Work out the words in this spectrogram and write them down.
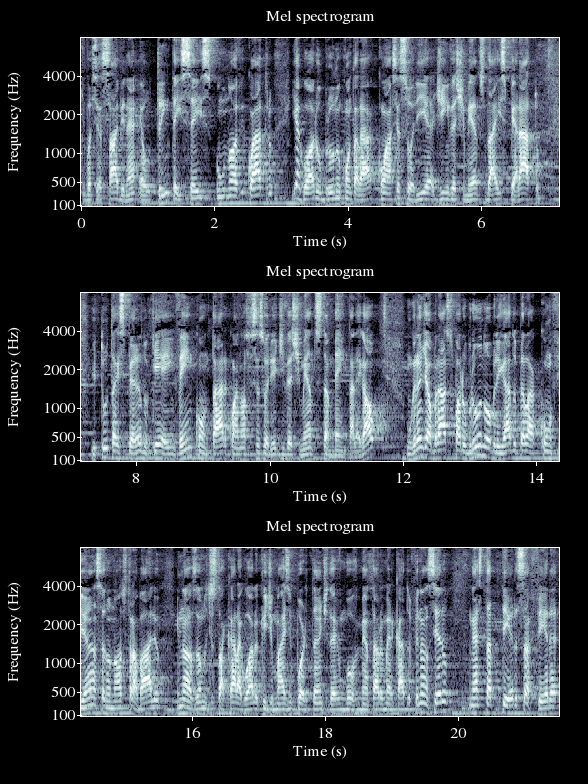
que você sabe, né? É o 36194 e agora o Bruno contará com a assessoria de investimentos da Esperato. E tu tá esperando o quê, hein? Vem contar com a nossa assessoria de investimentos também, tá legal? Um grande abraço para o Bruno, obrigado pela confiança no nosso trabalho e nós vamos destacar agora o que de mais importante deve movimentar o mercado financeiro nesta terça-feira,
